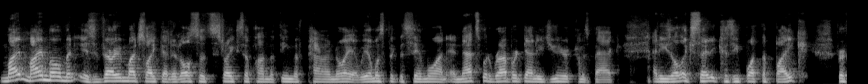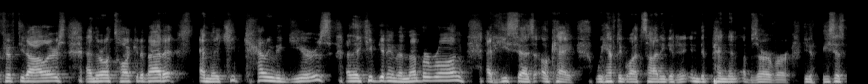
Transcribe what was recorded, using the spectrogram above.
my my moment is very much like that. It also strikes upon the theme of paranoia. We almost picked the same one, and that's when Robert Downey Jr. comes back and he's all excited because he bought the bike for fifty dollars, and they're all talking about it, and they keep counting the gears, and they keep getting the number wrong, and he says, "Okay, we have to go outside and get an independent observer." You know, he says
